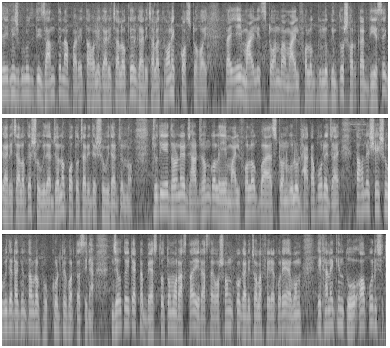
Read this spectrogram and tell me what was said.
জিনিসগুলো যদি জানতে না পারে, তাহলে গাড়ি চালকের গাড়ি চালাতে অনেক কষ্ট হয়। তাই এই মাইল স্টোন বা মাইল ফলকগুলো কিন্তু সরকার দিয়েছে গাড়ি চালকের সুবিধার জন্য, পথচারীদের সুবিধার জন্য। যদি এই ধরনের ঝাড় জঙ্গলে এই মাইল ফলক বা স্টোনগুলো ঢাকা পড়ে যায়, তাহলে সেই সুবিধাটা কিন্তু আমরা ভোগ করতে পারতাছি না। যেহেতু এটা একটা ব্যস্ততম রাস্তা, এই রাস্তায় অসংখ্য গাড়ি চলাফেরা করে এবং এখানে কিন্তু অপরিচিত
